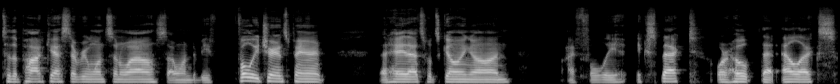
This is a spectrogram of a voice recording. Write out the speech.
to the podcast every once in a while, so I wanted to be fully transparent that hey, that's what's going on. I fully expect or hope that LX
